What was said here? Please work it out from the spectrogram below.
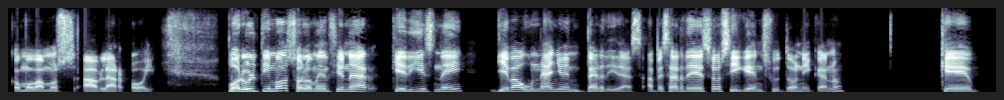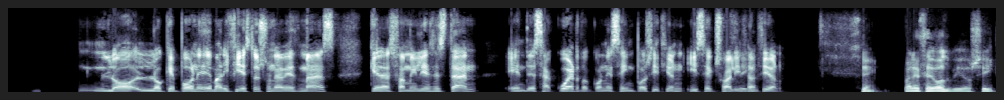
como vamos a hablar hoy. Por último, solo mencionar que Disney lleva un año en pérdidas. A pesar de eso, sigue en su tónica, ¿no? Que lo, que pone de manifiesto es una vez más que las familias están en desacuerdo con esa imposición y sexualización. Sí, parece obvio, sí.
